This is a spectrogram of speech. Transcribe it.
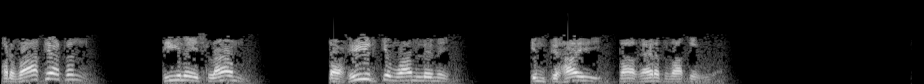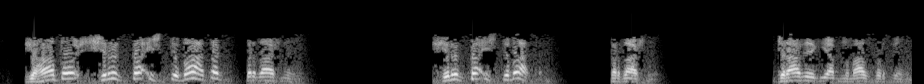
اور واقع دین اسلام توحید کے معاملے میں انتہائی باغیرت واقع ہوا یہاں تو شرک کا اشتباہ تک برداشت نہیں۔ شرک کا اشتباہ تک برداشت نہیں۔ جناب کہ آپ نماز پڑھتے ہیں۔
